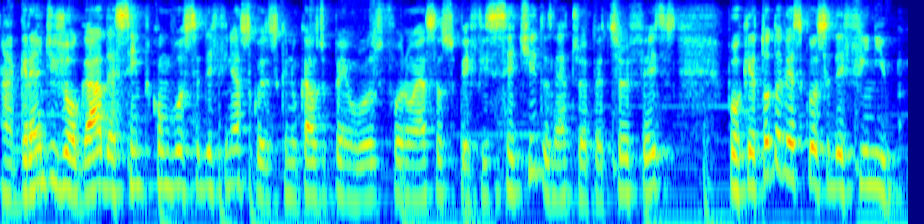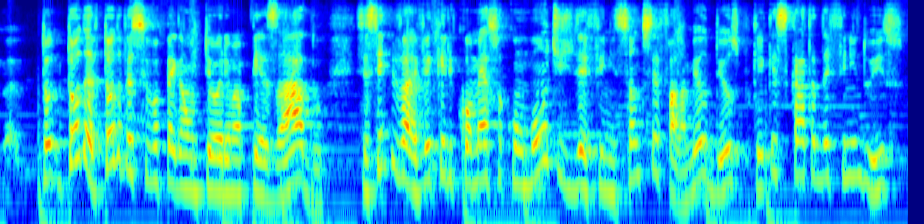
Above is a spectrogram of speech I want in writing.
a grande jogada é sempre como você define as coisas, que no caso do Penrose foram essas superfícies retidas, né, trapped surfaces, porque toda vez que você define, toda, toda vez que você for pegar um teorema pesado, você sempre vai ver que ele começa com um monte de definição que você fala, meu Deus, por que, que esse cara está definindo isso?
